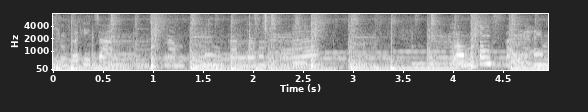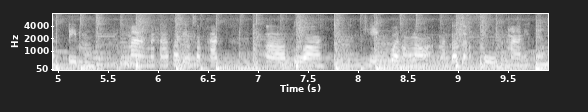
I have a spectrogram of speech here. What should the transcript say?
พิมพ์เพื่อที่จะนำไปนึ่งกันแล้วนะคะ เราไม่ต้องใส่ให้มันเต็มมากนะคะเพราะเดี๋ยวสักพักตัวเค้กกล้วยของเราอะมันก็จะฟูขึ้นมานิดนึง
